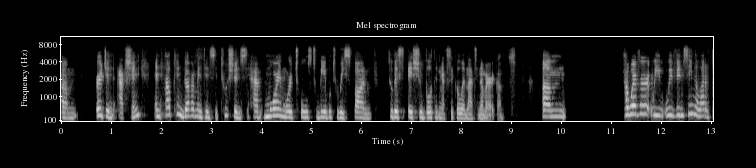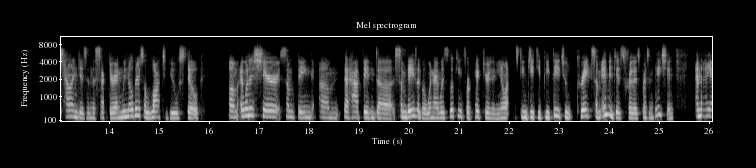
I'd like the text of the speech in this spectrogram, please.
um, urgent action? And how can government institutions have more and more tools to be able to respond to this issue, both in Mexico and Latin America? Um, however, we, we've been seeing a lot of challenges in the sector, and we know there's a lot to do still. Um, I want to share something um, that happened uh, some days ago when I was looking for pictures and, you know, asking GTPT to create some images for this presentation. And I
